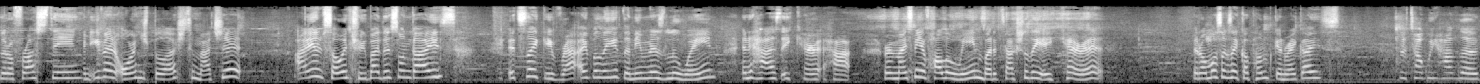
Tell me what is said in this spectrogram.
little frosting, and even orange blush to match it. I am so intrigued by this one, guys. It's like a rat, I believe. The name is Luane, and it has a carrot hat. Reminds me of Halloween, but it's actually a carrot. It almost looks like a pumpkin, right guys? At the top we have the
